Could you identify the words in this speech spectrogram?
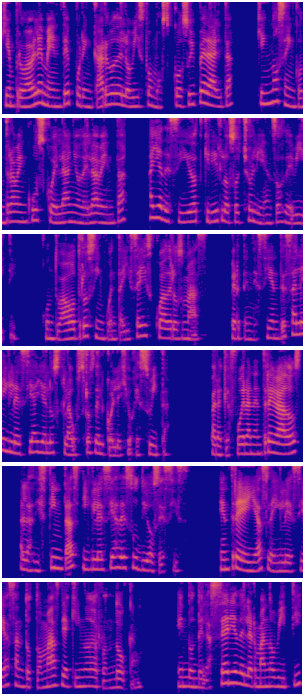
quien probablemente por encargo del obispo Moscoso y Peralta, quien no se encontraba en Cusco el año de la venta, haya decidido adquirir los ocho lienzos de Viti, junto a otros 56 cuadros más, pertenecientes a la iglesia y a los claustros del colegio jesuita, para que fueran entregados a las distintas iglesias de su diócesis, entre ellas la iglesia Santo Tomás de Aquino de Rondocan, en donde la serie del hermano Viti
